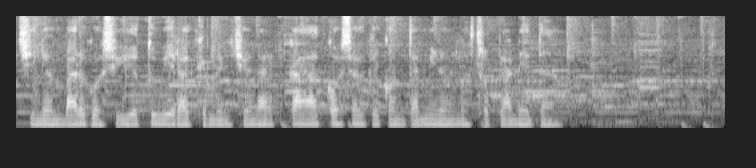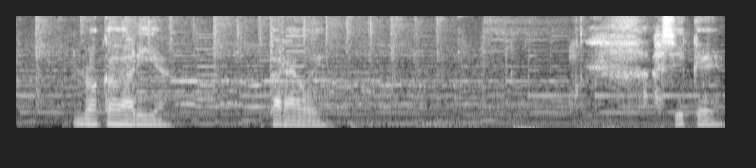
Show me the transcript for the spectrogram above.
Sin embargo, si yo tuviera que mencionar cada cosa que contamina nuestro planeta, no acabaría para hoy. Así que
